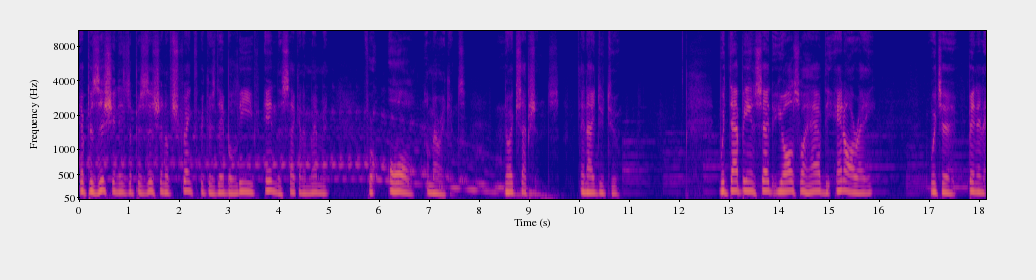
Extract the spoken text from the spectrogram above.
their position is a position of strength because they believe in the Second Amendment for all Americans, no exceptions. And I do too. With that being said, you also have the NRA, which has been an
